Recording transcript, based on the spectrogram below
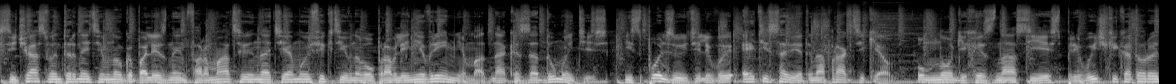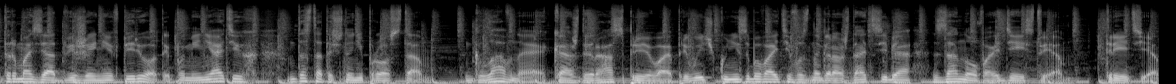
Сейчас в интернете много полезной информации на тему эффективного управления временем, однако задумайтесь, используете ли вы эти советы на практике. У многих из нас есть привычки, которые тормозят движение вперед, и поменять их достаточно непросто. Главное, каждый раз прививая привычку, не забывайте вознаграждать себя за новое действие. Третье.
